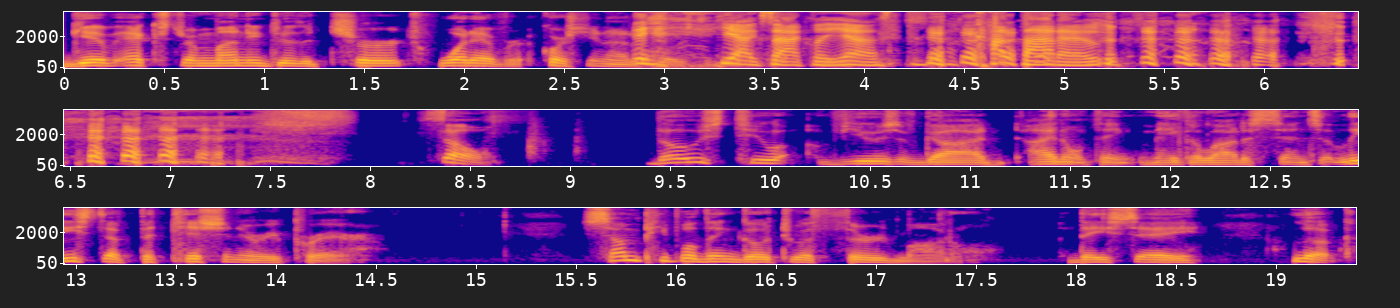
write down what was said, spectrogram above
give extra money to the church, whatever. Of course, you're not opposed to Yeah, exactly. Yeah. Cut that out. so, those two views of God, I don't think make a lot of sense, at least a petitionary prayer. Some people then go to a third model. They say, Look,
